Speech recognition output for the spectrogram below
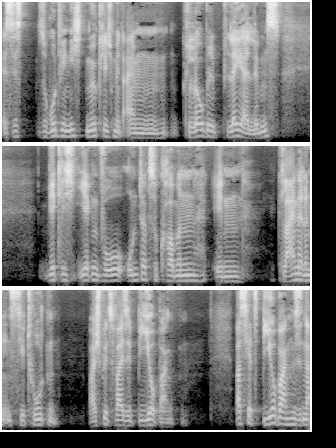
Es ist so gut wie nicht möglich, mit einem Global Player LIMS wirklich irgendwo unterzukommen in kleineren Instituten, beispielsweise Biobanken. Was jetzt Biobanken sind,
